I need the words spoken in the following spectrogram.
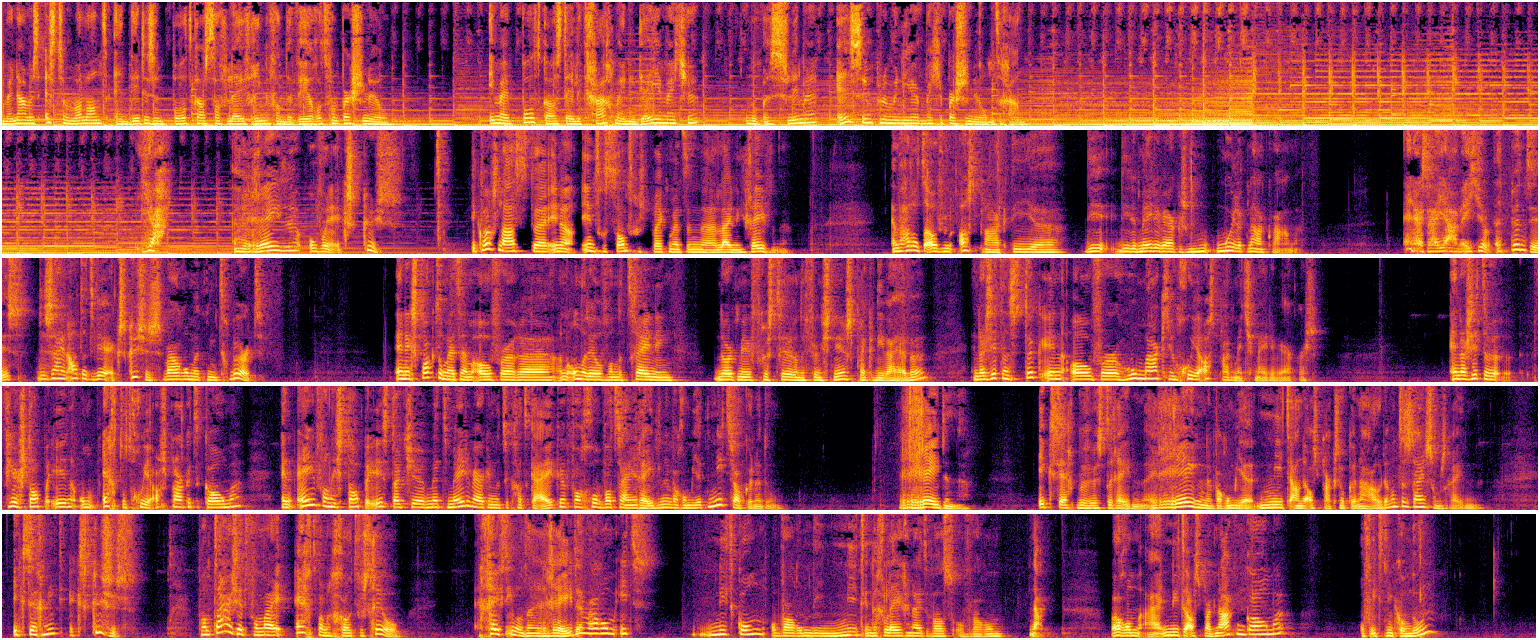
Mijn naam is Esther Malland en dit is een podcastaflevering van de Wereld van Personeel. In mijn podcast deel ik graag mijn ideeën met je om op een slimme en simpele manier met je personeel om te gaan. Ja, een reden of een excuus. Ik was laatst uh, in een interessant gesprek met een uh, leidinggevende. En we hadden het over een afspraak die, uh, die, die de medewerkers mo moeilijk nakwamen. En hij zei, ja, weet je, het punt is, er zijn altijd weer excuses waarom het niet gebeurt. En ik sprak toen met hem over een onderdeel van de training Nooit meer frustrerende functioneringsgesprekken die wij hebben. En daar zit een stuk in over hoe maak je een goede afspraak met je medewerkers. En daar zitten vier stappen in om echt tot goede afspraken te komen. En een van die stappen is dat je met de medewerker natuurlijk gaat kijken van... Goh, wat zijn redenen waarom je het niet zou kunnen doen? Redenen. Ik zeg bewust redenen. Redenen waarom je niet aan de afspraak zou kunnen houden. Want er zijn soms redenen. Ik zeg niet excuses. Want daar zit voor mij echt wel een groot verschil. Geeft iemand een reden waarom iets niet kon? Of waarom die niet in de gelegenheid was? Of waarom, nou, waarom hij niet de afspraak na kon komen? Of iets niet kon doen?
